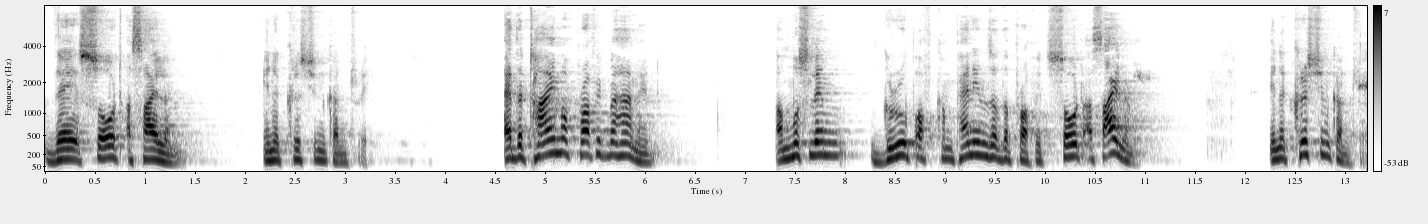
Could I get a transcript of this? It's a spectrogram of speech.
they sought asylum in a Christian country. At the time of Prophet Muhammad, a Muslim group of companions of the Prophet sought asylum in a Christian country.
